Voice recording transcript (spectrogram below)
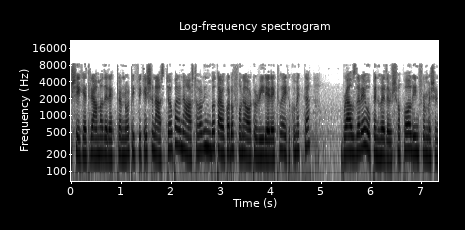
সেক্ষেত্রে আমাদের একটা নোটিফিকেশন আসতেও পারে, না আসতে পারে, কিংবা কারও কারও ফোনে অটো রিডাইরেক্ট হয়ে, এরকম একটা ব্রাউজারে ওপেন হয়ে যাবে, সকল ইনফরমেশন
